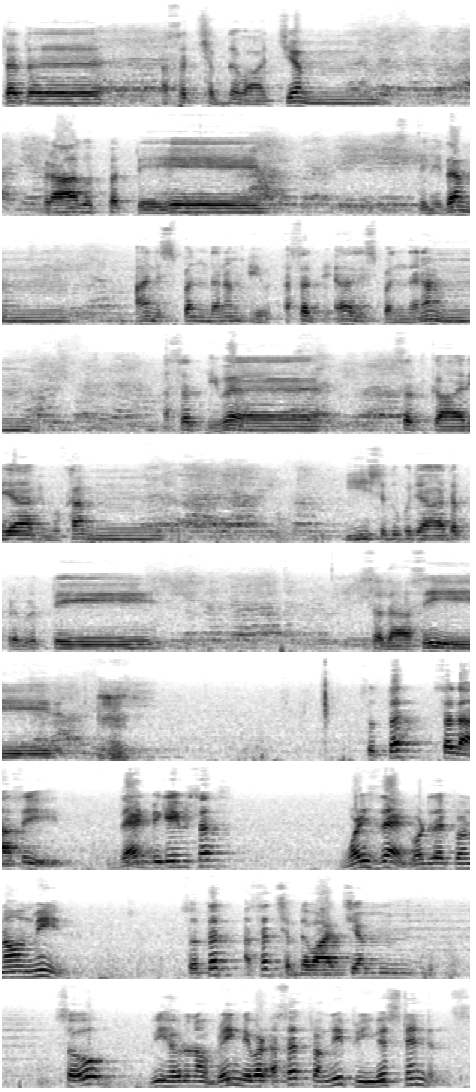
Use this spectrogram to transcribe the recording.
Tat. Uh, असच्छब्दवाच्यम। प्रागुत्पत्ते। स्तिमितम अनिस्पंदनम असत अनिस्पंदनम असत इव। सत्कार्याभिमुखम। ईषदुपजात प्रवृत्ते सदासीर so tat sadasid that became sat what is that what does that pronoun mean so tat asat shabdavachyam so we have to now bring the word asat from the previous sentence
